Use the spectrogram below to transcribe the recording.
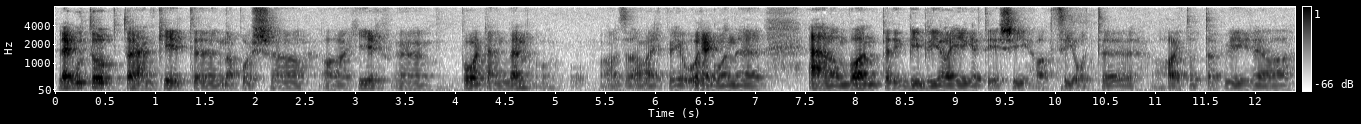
Legutóbb, talán két napos a, a hír Portlandben, az amerikai Oregon államban pedig biblia égetési akciót hajtottak végre a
